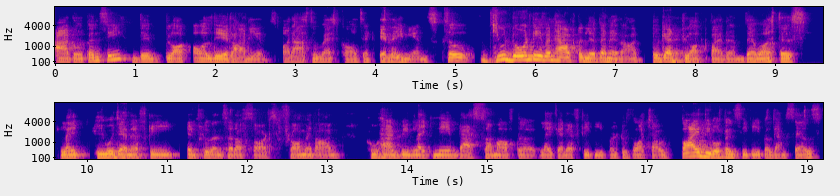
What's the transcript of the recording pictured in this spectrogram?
at OpenSea. They blocked all the Iranians, or as the West calls it, Iranians. So you don't even have to live in Iran to get blocked by them. There was this like huge NFT influencer of sorts from Iran who had been like named as some of the like NFT people to watch out by the OpenSea people themselves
